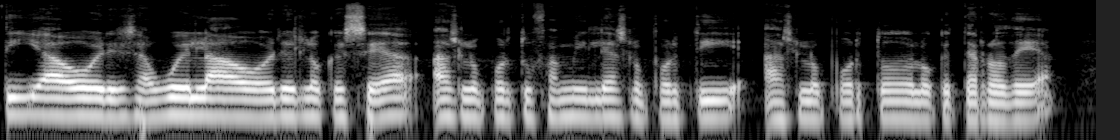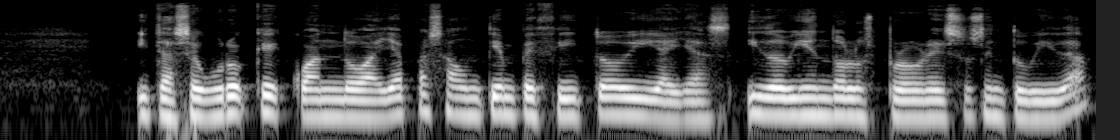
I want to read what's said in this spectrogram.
tía o eres abuela o eres lo que sea, hazlo por tu familia, hazlo por ti, hazlo por todo lo que te rodea. Y te aseguro que cuando haya pasado un tiempecito y hayas ido viendo los progresos en tu vida,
